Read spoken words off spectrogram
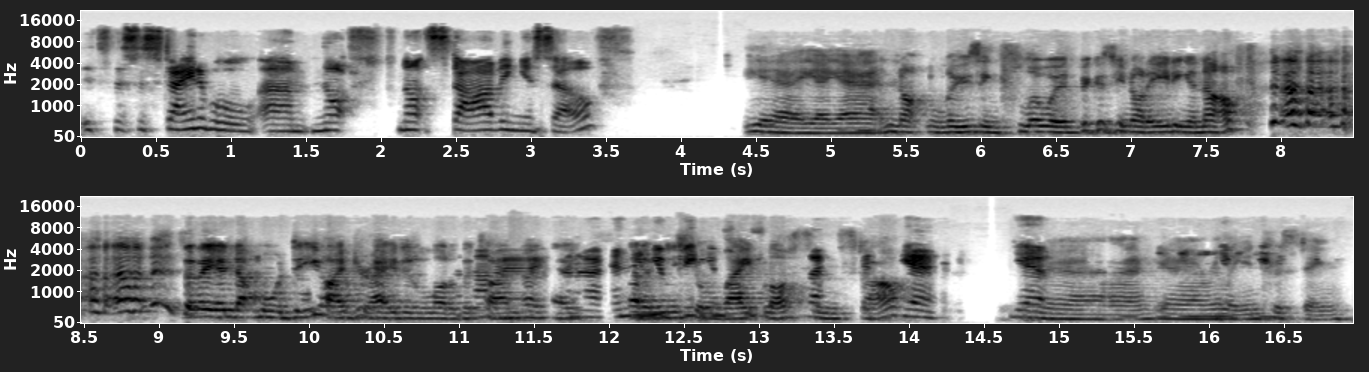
It's the sustainable, um, not not starving yourself. Yeah, yeah, yeah. And not losing fluid because you're not eating enough. so they end up more dehydrated a lot of the time? And then initial weight loss like, and stuff. Yeah. Yeah. Yeah, yeah, really interesting.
